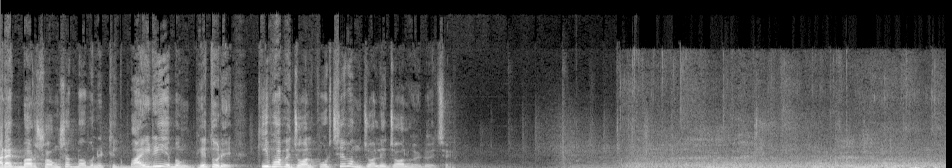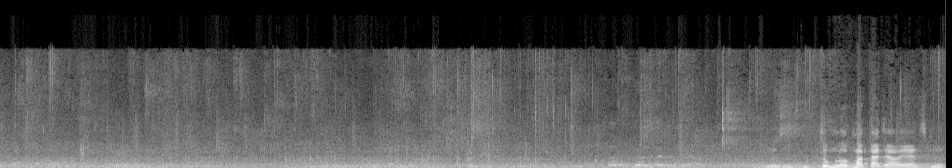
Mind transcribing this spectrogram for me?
আরেকবার সংসদ ভবনের ঠিক বাইরে এবং ভেতরে কীভাবে জল পড়ছে এবং জলে জল হয়ে রয়েছে। तुम लोग मत जाओ यार इसमें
